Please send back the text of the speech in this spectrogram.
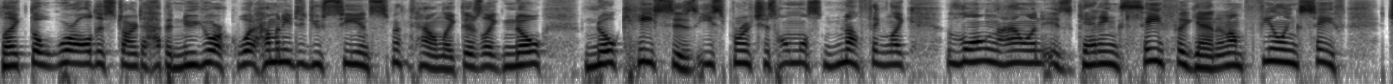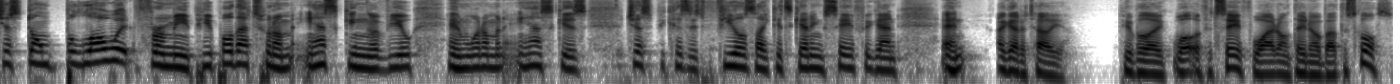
Like the world is starting to happen. New York, what how many did you see in Smithtown? Like there's like no no cases. East Branch is almost nothing. Like Long Island is getting safe again and I'm feeling safe. Just don't blow it for me, people. That's what I'm asking of you. And what I'm gonna ask is just because it feels like it's getting safe again. And I gotta tell you, people are like, well, if it's safe, why don't they know about the schools?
